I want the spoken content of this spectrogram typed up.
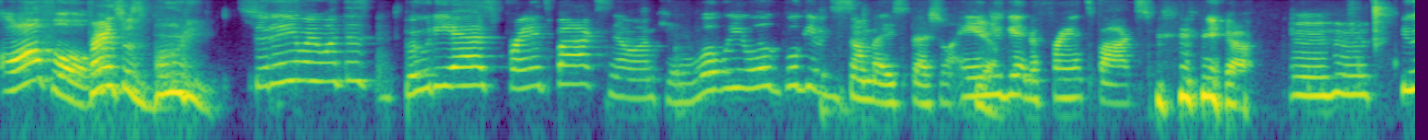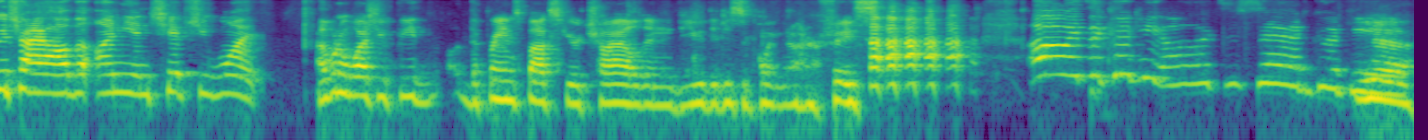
awful. France was booty. Should anyone want this booty ass France box? No, I'm kidding. Well, we will we'll give it to somebody special. And Yeah. you get in a France box. yeah. Mm-hmm. You can try all the onion chips you want. I want to watch you feed the France box to your child and view the disappointment on her face. oh, it's a cookie. Oh, it's a sad cookie. yeah.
